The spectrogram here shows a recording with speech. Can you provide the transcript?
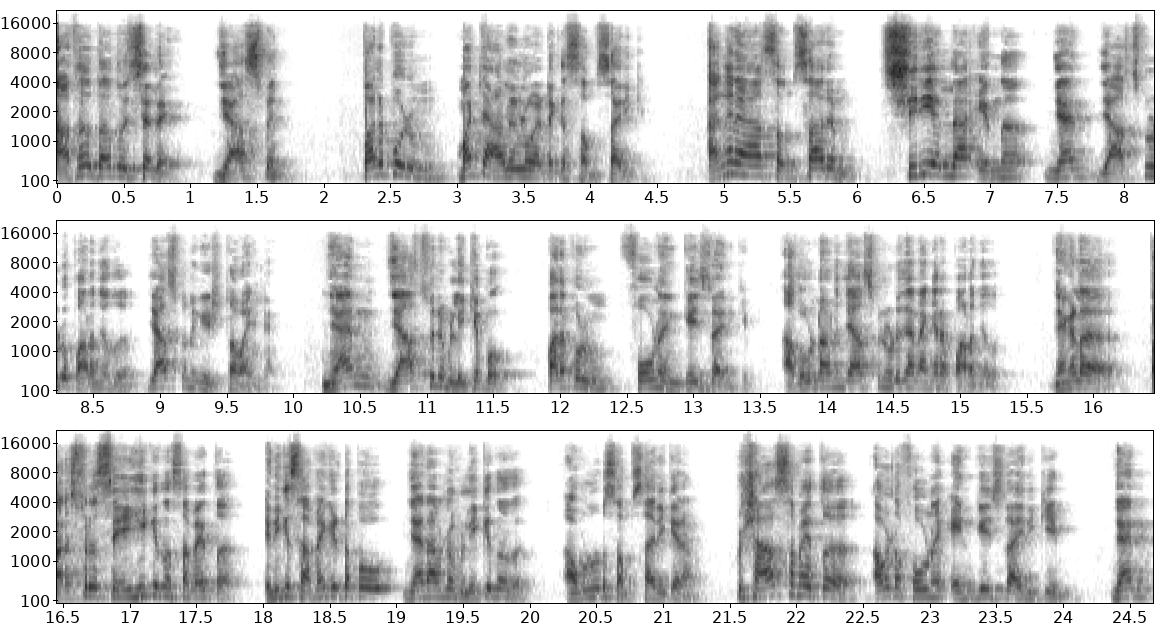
അത് എന്താന്ന് വെച്ചാൽ ജാസ്മിൻ പലപ്പോഴും മറ്റാളുകളുമായിട്ടൊക്കെ സംസാരിക്കും. അങ്ങനെ ആ സംസാരം ശരിയല്ല എന്ന് ഞാൻ ജാസ്മിനോട് പറഞ്ഞത് ജാസ്മിന് ഇഷ്ടമായില്ല. ഞാൻ ജാസ്മിനെ വിളിക്കുമ്പോൾ പലപ്പോഴും ഫോൺ എൻഗേജ്ഡ് ആയിരിക്കും. അതുകൊണ്ടാണ് ജാസ്മിനോട് ഞാൻ അങ്ങനെ പറഞ്ഞത്. ഞങ്ങൾ പരസ്പരം സ്നേഹിക്കുന്ന സമയത്ത് എനിക്ക് സമയം കിട്ടപ്പോൾ ഞാൻ അവളെ വിളിക്കുന്നത് അവളോട് സംസാരിക്കാനാണ്. പക്ഷെ ആ സമയത്ത് അവളുടെ ഫോൺ എൻഗേജ്ഡ് ആയിരിക്കുകയും ഞാൻ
